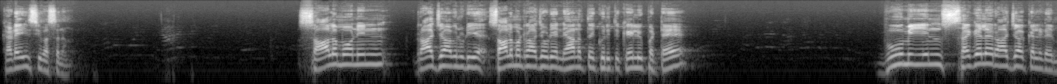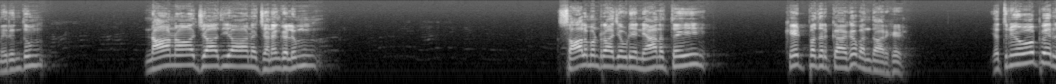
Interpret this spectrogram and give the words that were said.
கடைசி வசனம். சாலமோனின் ராஜாவினுடைய சாலமன் ராஜாவுடைய ஞானத்தை குறித்து கேள்விப்பட்ட பூமியின் சகல ராஜாக்களிடமிருந்தும் நானா ஜாதியான ஜனங்களும் சாலமன் ராஜாவுடைய ஞானத்தை கேட்பதற்காக வந்தார்கள். எத்தனையோ பேர்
